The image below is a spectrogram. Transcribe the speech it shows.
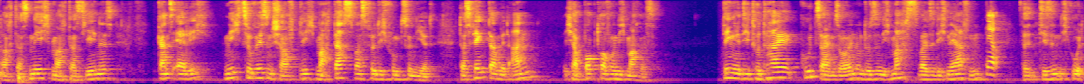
mach das nicht, mach das jenes. Ganz ehrlich, nicht zu wissenschaftlich, mach das, was für dich funktioniert. Das fängt damit an, ich habe Bock drauf und ich mache es. Dinge, die total gut sein sollen und du sie nicht machst, weil sie dich nerven, Ja. die sind nicht gut.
